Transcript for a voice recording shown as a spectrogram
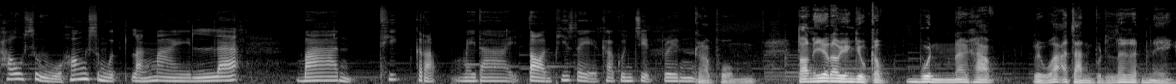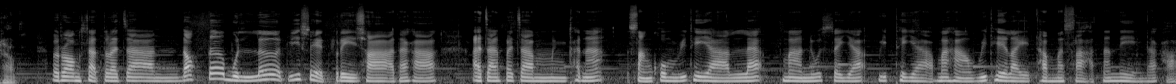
เข้าสู่ห้องสมุดหลังไม้และบ้านที่กลับไม่ได้ตอนพิเศษค่ะคุณจิตรินครับผม ตอนนี้เรายังอยู่กับบุญนะครับ หรือว่าอาจารย์บุญเลิศนั่นเองครับ รองศาสตราจารย์ ดรบุญเลิศวิเศษปรีชานะคะ อาจารย์ประจำคณะสังคมวิทยาและมานุษยวิทยามหาวิทยาลัยธรรมศาสตร์นั่นเองนะคะ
